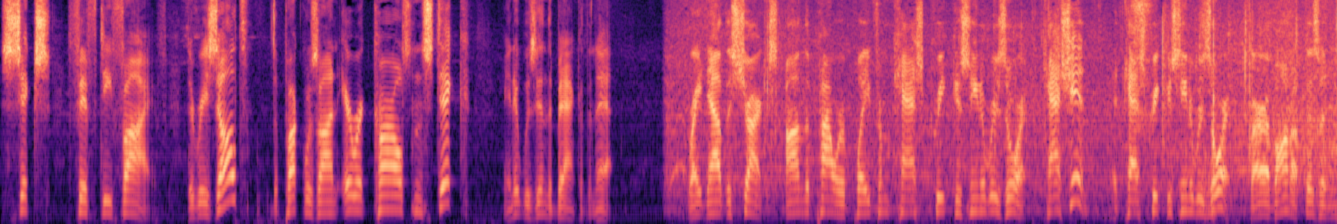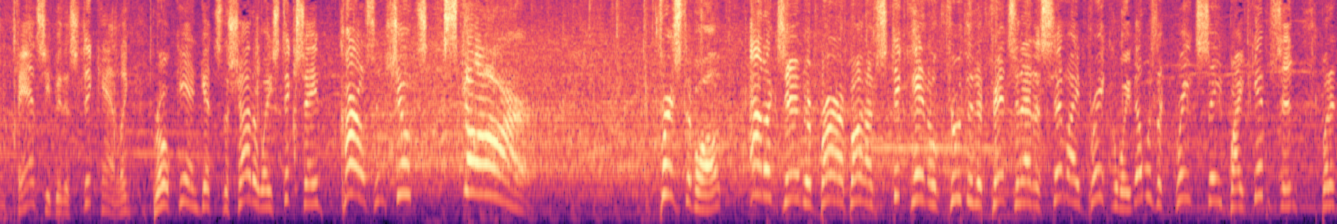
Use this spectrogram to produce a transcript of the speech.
6:55. The result, the puck was on Erik Karlsson's stick and it was in the back of the net. Right now, the Sharks on the power play from Cash Creek Casino Resort. Cash in at Cash Creek Casino Resort. Barabanov does a fancy bit of stick handling, broke in, gets the shot away, stick save. Karlsson shoots, score! First of all, Alexander Barabanov stick handled through the defense and had a semi breakaway. That was a great save by Gibson, but it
